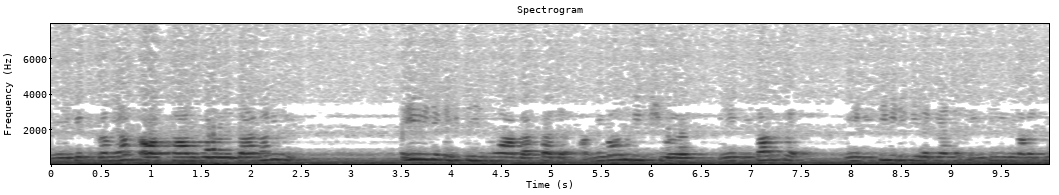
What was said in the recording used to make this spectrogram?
මේක ක්‍රමයක් අවස්ථානුකූලව දාගනිමි. ඒ විදිහට හිතින් මොවා ගත්තද? අනිවාර්ය භික්ෂුව මේ විකල්ප මේ හිතවිලි කියලා කියන්නේ මේ හිතවිලි නැමැති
